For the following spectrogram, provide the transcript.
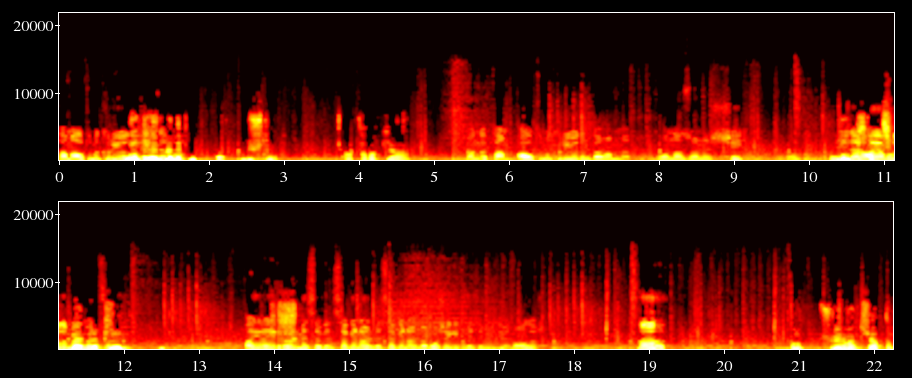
Tam altımı kırıyordum. Oğlum ben, ben de pink düştüm. Şansa bak ya. Kanka tam altımı kırıyordum tamam mı? Ondan sonra şey oldu. Oğlum Ejderhaya pink vurdum bende. yukarı Pink. Hayır hayır ölme sakın. Sakın ölme. Sakın ölme. Boşa gitmesin video. Ne olur. Ah! Oğlum şuraya hemen şey attım.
